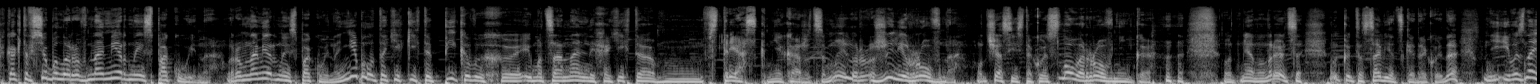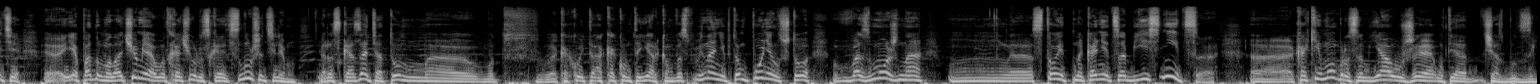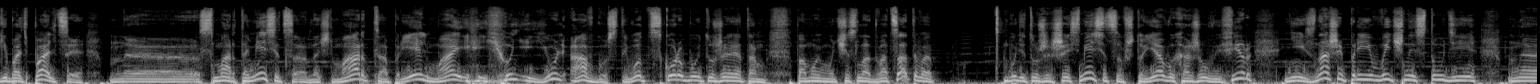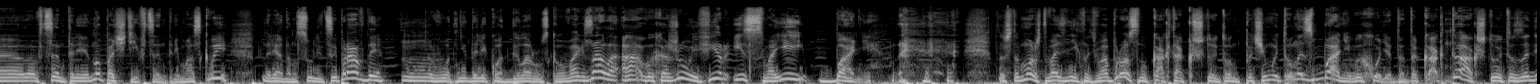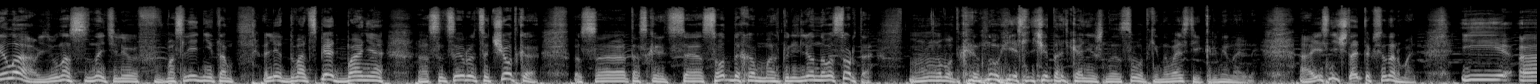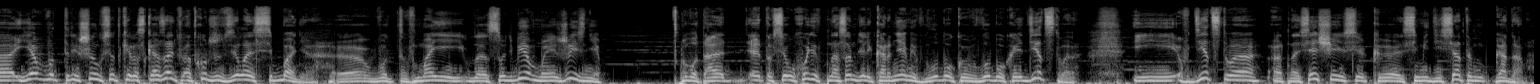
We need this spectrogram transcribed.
как-то все было равномерно и спокойно, равномерно и спокойно. Не было таких каких-то пиковых эмоциональных каких-то э, встряск, мне кажется. Мы жили ровно. Вот сейчас есть такое слово ровненько. Вот мне оно нравится, ну, какое-то советское такое, да. И, и вы знаете, я подумал, о чем я вот хочу рассказать слушателям слушателям рассказать о том, э, вот, о, какой-то, о каком-то ярком воспоминании. Потом понял, что, возможно, э, стоит, наконец, объясниться, э, каким образом я уже, вот я сейчас буду загибать пальцы, с марта месяца, значит, март, апрель, май, июнь, июль, август. И вот скоро будет уже, там, по-моему, числа 20 будет уже 6 месяцев, что я выхожу в эфир не из нашей привычной студии э, в центре, ну почти в центре Москвы, рядом с улицей Правды, э, вот недалеко от Белорусского вокзала, а выхожу в эфир из своей бани. Потому что может возникнуть вопрос, ну как так, что это он, почему это он из бани выходит? Это как так, что это за дела? У нас, знаете ли, в последние там лет 25 баня ассоциируется четко с, так сказать, с отдыхом определенного сорта. Вот, ну, если читать, конечно, сводки новостей криминальные. А если не читать, так все нормально. И э, я вот решил все-таки рассказать, откуда же взялась баня. Э, вот в моей да, судьбе, в моей жизни. Вот, а это все уходит, на самом деле, корнями в глубокое, в глубокое детство. И в детство, относящееся к 70-м годам.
